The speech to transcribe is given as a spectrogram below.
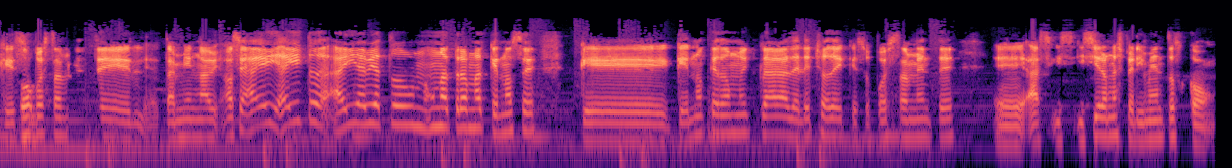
que Oh. supuestamente también había, o sea, ahí, ahí, ahí había toda un- una trama que no sé, que, que no quedó muy clara del hecho de que supuestamente eh, hicieron experimentos con,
